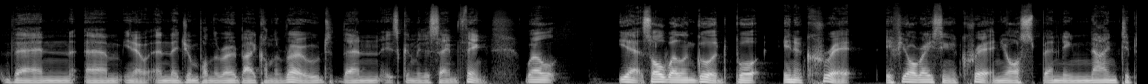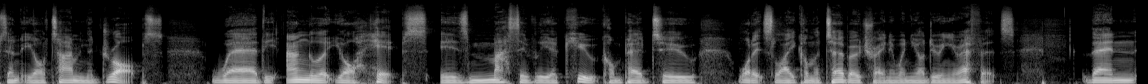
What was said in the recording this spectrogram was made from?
then um, you know, and they jump on the road bike on the road, then it's going to be the same thing. Well, yeah, it's all well and good, but in a crit, if you're racing a crit and you're spending 90% of your time in the drops, where the angle at your hips is massively acute compared to what it's like on the turbo trainer when you're doing your efforts, then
